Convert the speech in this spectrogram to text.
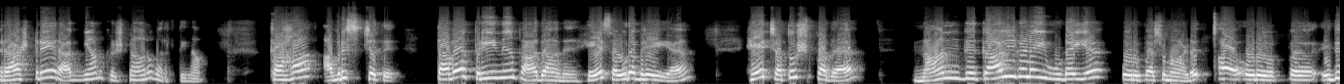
ராஷ்டிரே ராஜ்ஞாம் கிருஷ்ணானுவர்த்தினாம் கஹ அவிருஷ்சத் தவ த்ரீனு பாதானு. ஹே சௌரபேய ஹே சதுஷ்பத நான்கு கால்களை உடைய ஒரு பசுமாடு ஒரு இது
